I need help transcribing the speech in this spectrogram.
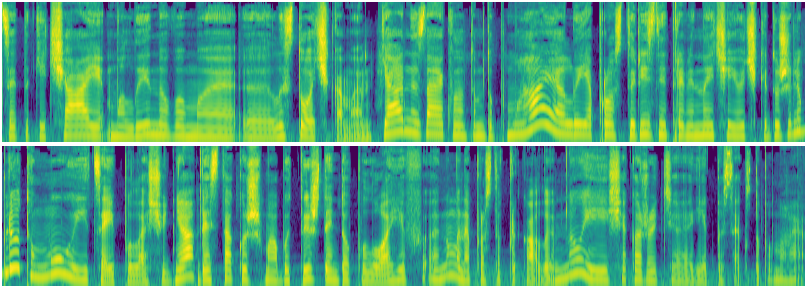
Це такий чай малиновими е, листочками. Я не знаю, як воно там допомагає, але я просто різні трав'яні чайочки дуже люблю, тому і цей пила щодня. Десь також, мабуть, тиждень до пологів. Е, ну, мене просто прикалує. Ну і ще кажуть, е, якби секс допомагає.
